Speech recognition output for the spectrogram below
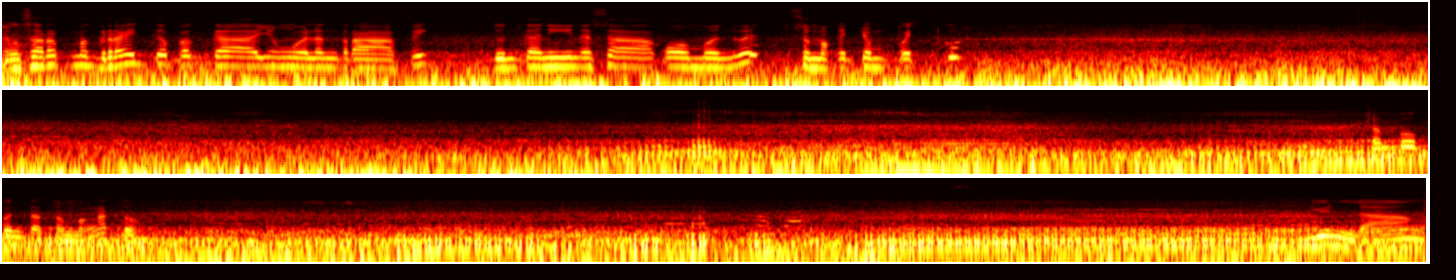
Ang sarap mag-ride kapag ka yung walang traffic. Doon kanina sa Commonwealth, sumakit yung puwet ko. Saan pupunta tong mga to? Yun lang.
